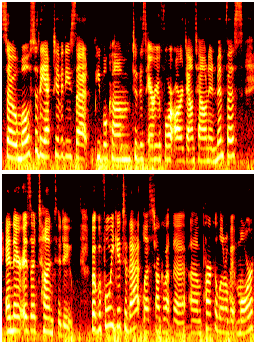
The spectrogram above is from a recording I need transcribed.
So most of the activities that people come to this area for are downtown in Memphis, and there is a ton to do. But before we get to that, let's talk about the um, park a little bit more.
